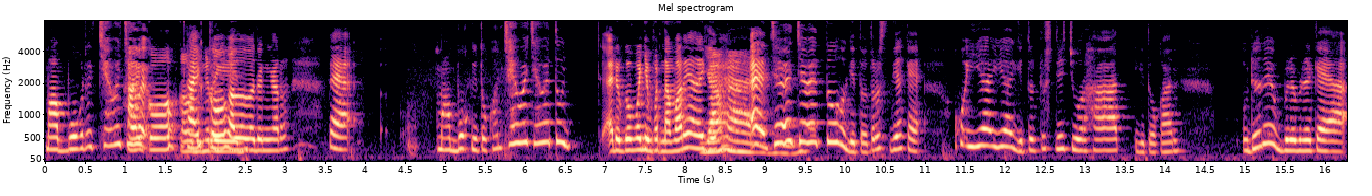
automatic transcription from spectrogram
Mabuk nih cewek-cewek. Dengerin. kalau lo denger. Kayak mabuk gitu kan. Cewek-cewek tuh ada gue mau nyebut namanya lagi. Jangan. eh cewek-cewek tuh gitu. Terus dia kayak oh iya iya gitu. Terus dia curhat gitu kan. Udah deh bener-bener kayak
